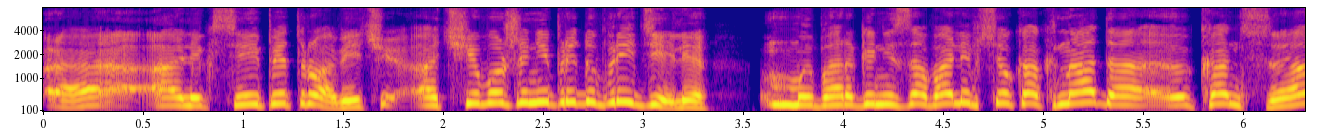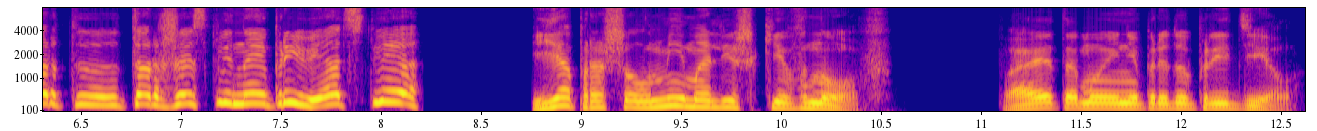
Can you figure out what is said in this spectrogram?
«А, «Алексей Петрович, а чего же не предупредили? Мы бы организовали все как надо, концерт, торжественное приветствие». Я прошел мимо, лишь кивнув. Поэтому и не предупредил.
